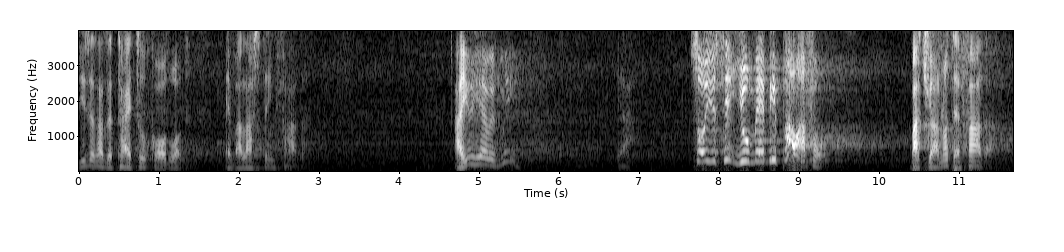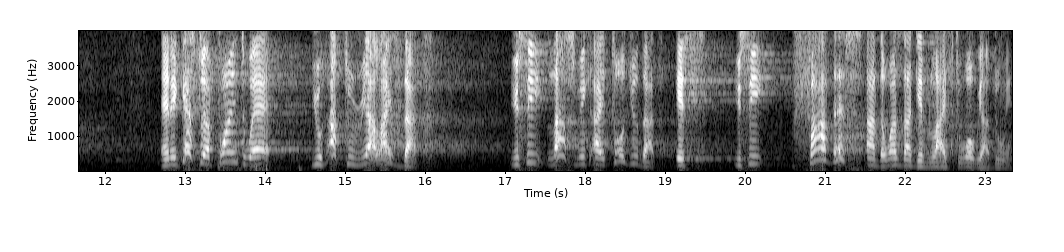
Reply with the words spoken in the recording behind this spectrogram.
Jesus has a title called what? Everlasting Father. Are you here with me? Yeah. So you see, you may be powerful, but you are not a father. And it gets to a point where you have to realize that. You see, last week I told you that it's, you see, fathers are the ones that give life to what we are doing.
